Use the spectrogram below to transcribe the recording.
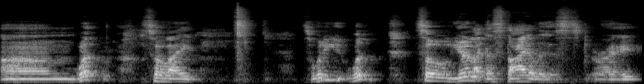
Um. What? So like. So what do you what? So you're like a stylist, right?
